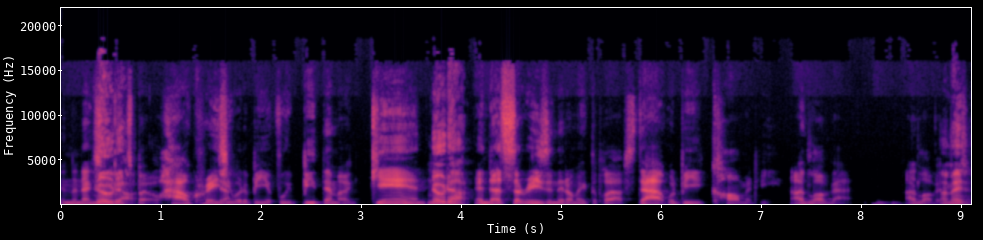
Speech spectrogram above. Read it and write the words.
in the next No few weeks, but how crazy Yeah. would it be if we beat them again? No doubt, And that's the reason they don't make the playoffs. That would be comedy. I'd love that. I'd love it. amazing.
